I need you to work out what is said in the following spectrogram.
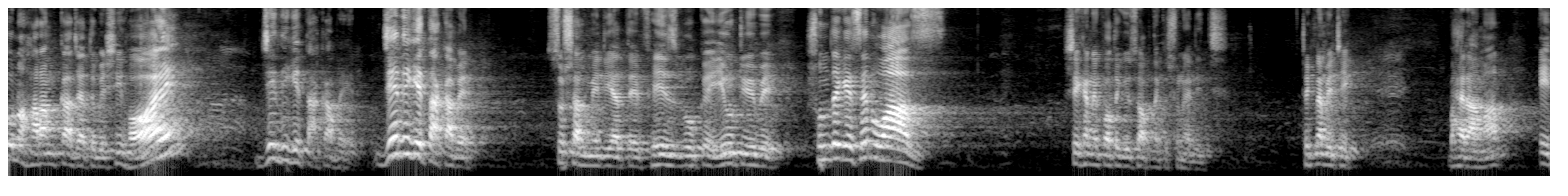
কোনো হারাম কাজ এত বেশি হয়, যেদিকে তাকাবেন যেদিকে তাকাবেন। সোশ্যাল মিডিয়াতে, ফেসবুকে, ইউটিউবে। শুনতে গেছেন ওয়াজ? সেখানে কত কিছু আপনাকে শুনে দিচ্ছে। ঠিক না ঠিক ভাইরা আমার, এই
